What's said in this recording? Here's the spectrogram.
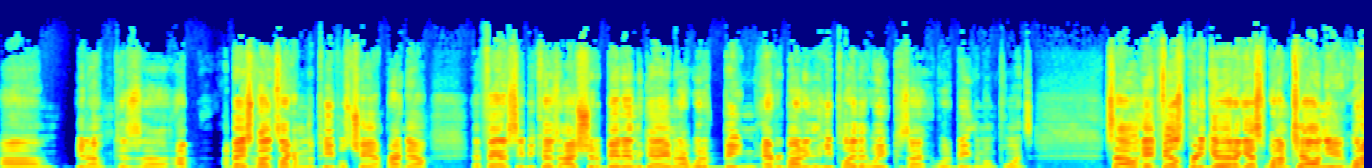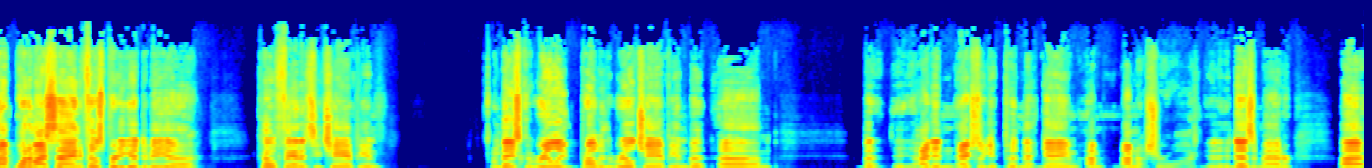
Um, you know, because uh, basically it's like I'm the people's champ right now at fantasy because I should have been in the game and I would have beaten everybody that he played that week because I would have beat them on points. So it feels pretty good, I guess. What I'm telling you, what I what am I saying? It feels pretty good to be a co fantasy champion. I'm basically really probably the real champion, but um, but I didn't actually get put in that game. I'm I'm not sure why. It, it doesn't matter. Uh,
